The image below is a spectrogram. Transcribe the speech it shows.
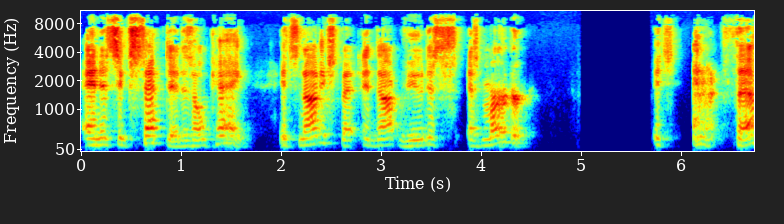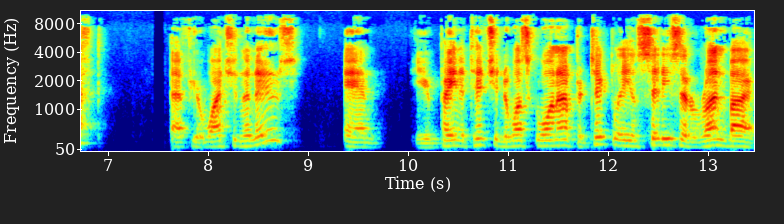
and it's accepted as okay. It's not expected, not viewed as, as murder. It's theft. Uh, if you're watching the news, and you're paying attention to what's going on, particularly in cities that are run by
